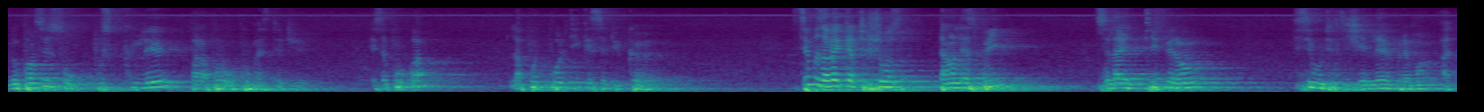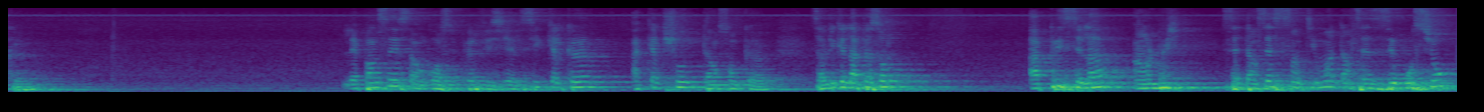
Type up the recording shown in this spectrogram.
nos pensées sont bousculées par rapport aux promesses de Dieu. Et c'est pourquoi l'apôtre Paul dit que c'est du cœur. Si vous avez quelque chose dans l'esprit, cela est différent si vous dites je l'ai vraiment à cœur. Les pensées, c'est encore superficiel. Si quelqu'un a quelque chose dans son cœur, ça veut dire que la personne a pris cela en lui. C'est dans ses sentiments, dans ses émotions,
